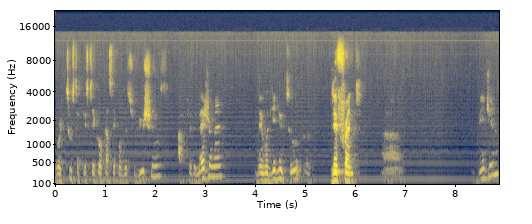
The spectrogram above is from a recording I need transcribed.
your two statistical classical distributions after the measurement, they would lead you to uh, different uh, regions.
